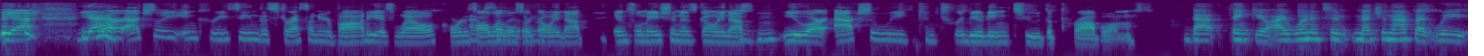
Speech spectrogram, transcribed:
yeah. You yeah. are actually increasing the stress on your body as well. Cortisol Absolutely. levels are going up, inflammation is going up. Mm-hmm. You are actually contributing to the problem. That thank you. I wanted to mention that, but we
